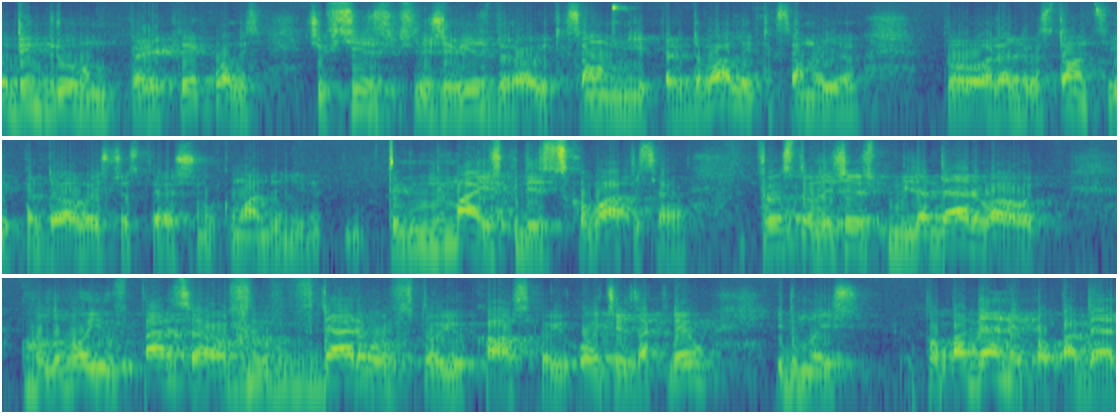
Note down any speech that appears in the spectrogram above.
один другому перекрикувались, чи всі живі, здорові. Так само мені передавали, і так само я по радіостанції передавав вище старшому командуванню. Ти не маєш куди сховатися, просто лежиш біля дерева, от, головою вперся в дерево з тою каскою, очі закрив і думаєш, попаде, не попаде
